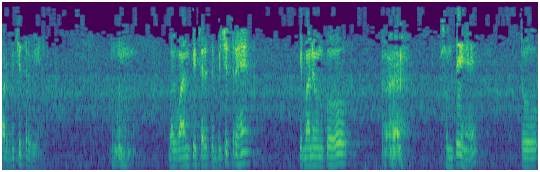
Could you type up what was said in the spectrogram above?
और विचित्र भी हैं। भगवान के चरित्र विचित्र हैं कि माने उनको सुनते हैं तो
